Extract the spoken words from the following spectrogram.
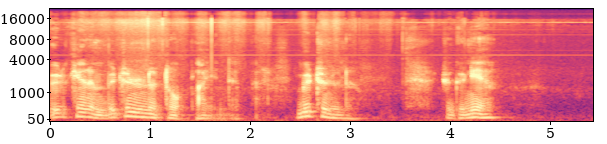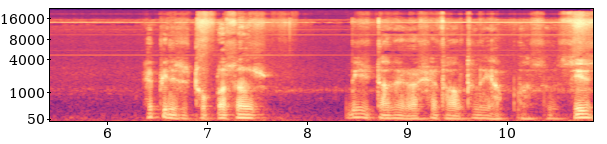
ülkenin bütününü toplayın dediler. Bütününü. Çünkü niye? Hepinizi toplasanız bir tane raşet altını yapmazsınız. Siz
